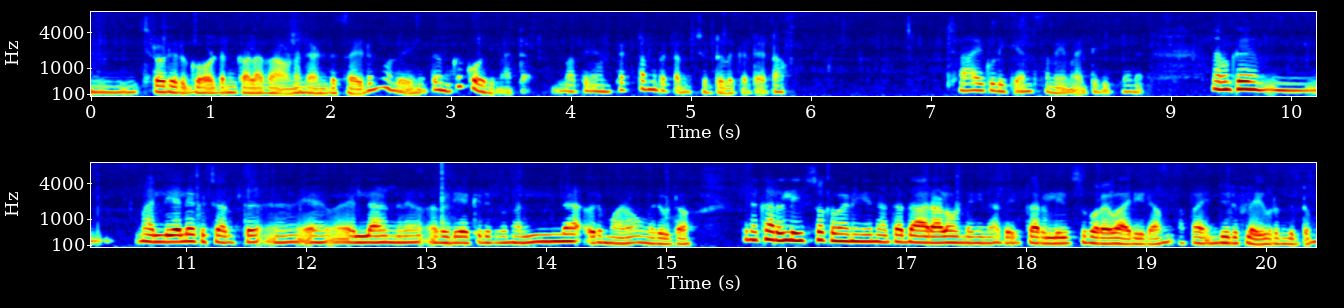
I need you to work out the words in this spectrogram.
ഇച്ചിരി ഒരു ഗോൾഡൻ കളറാണ് രണ്ട് സൈഡും. അത് കഴിഞ്ഞിട്ട് നമുക്ക് കോരി മാറ്റാം. അപ്പോൾ ഞാൻ പെട്ടെന്ന് പെട്ടെന്ന് ചുട്ടെടുക്കട്ടെ കേട്ടോ ചായ കുടിക്കാൻ സമയമായിട്ടിരിക്കുകയാണ്. നമുക്ക് മല്ലിയിലൊക്കെ ചേർത്ത് എല്ലാം ഇങ്ങനെ റെഡിയാക്കി എടുക്കുമ്പോൾ നല്ല ഒരു മണവും വരും കേട്ടോ പിന്നെ കറി ലീവ്സൊക്കെ വേണമെങ്കിൽ അതിനകത്ത് ധാരാളം ഉണ്ടെങ്കിൽ അത് കറി ലീവ്സ് കുറേ വാരിയിടാം. അപ്പോൾ അതിന്റെ ഒരു ഫ്ലേവറും കിട്ടും.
